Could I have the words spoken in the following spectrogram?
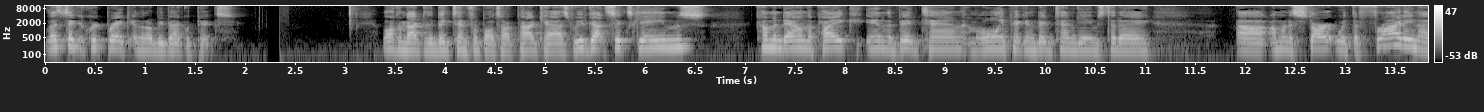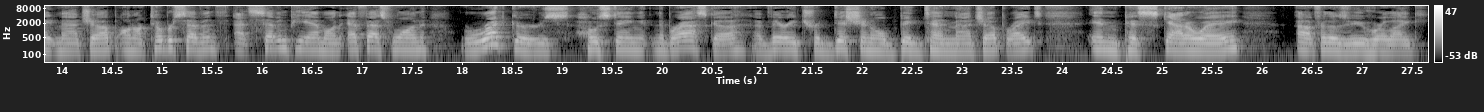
let's take a quick break and then I'll be back with picks. Welcome back to the Big Ten Football Talk podcast. We've got six games coming down the pike in the Big Ten. I'm only picking Big Ten games today. Uh, I'm going to start with the Friday night matchup on October 7th at 7 p.m. on FS1. Rutgers hosting Nebraska, a very traditional Big Ten matchup, right? In Piscataway. Uh, for those of you who are like,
